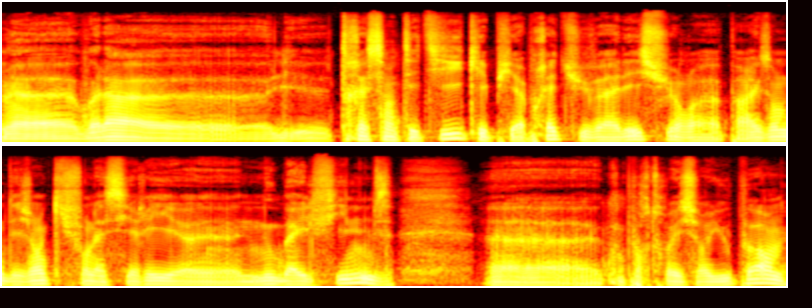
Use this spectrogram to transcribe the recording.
euh, voilà, euh, li- très synthétique. Et puis après, tu vas aller sur, euh, par exemple, des gens qui font la série euh, Nubile Films, euh, qu'on peut retrouver sur YouPorn,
